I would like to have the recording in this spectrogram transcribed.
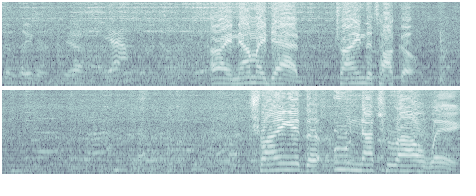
The flavor. Yeah. Yeah. All right, now my dad trying the taco. Trying it the un natural way.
